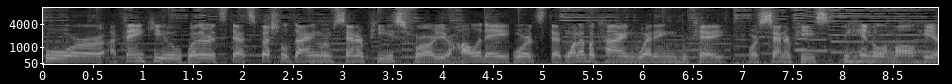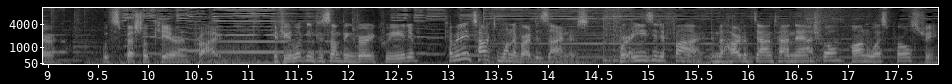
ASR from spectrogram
for a thank you, whether it's that special dining room centerpiece for your holiday, or it's that one-of-a-kind wedding bouquet or centerpiece, we handle them all here with special care and pride. If you're looking for something very creative, come in and talk to one of our designers. We're easy to find in the heart of downtown Nashua on West Pearl Street.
